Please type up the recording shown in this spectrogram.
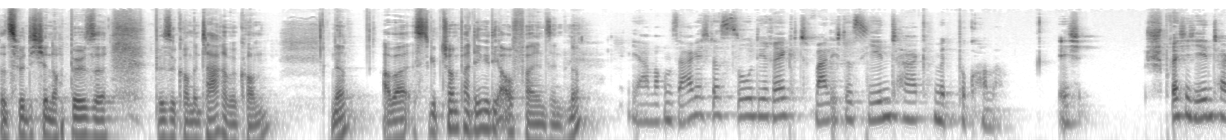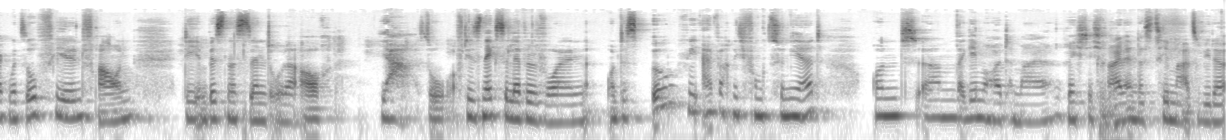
Sonst würde ich hier noch böse, böse Kommentare bekommen. Ne? Aber es gibt schon ein paar Dinge, die auffallend sind, ne? Ja, warum sage ich das so direkt? Weil ich das jeden Tag mitbekomme. Ich spreche jeden Tag mit so vielen Frauen, die im Business sind oder auch ja, so auf dieses nächste Level wollen und es irgendwie einfach nicht funktioniert. Und ähm, da gehen wir heute mal richtig genau. rein in das Thema, also wieder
